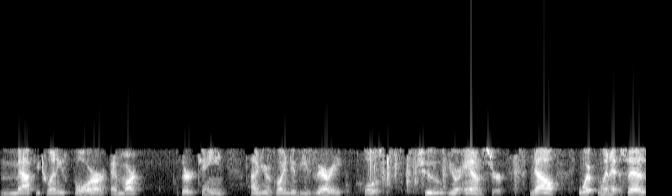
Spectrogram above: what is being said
Matthew 24, and Mark 13, and you're going to be very close to your answer. Now, when it says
